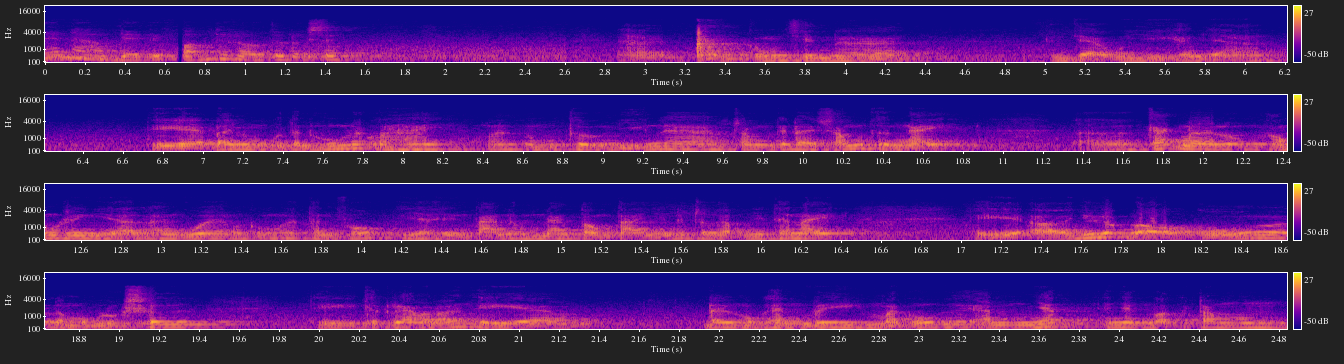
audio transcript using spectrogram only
thế nào về tiểu phẩm vừa rồi thưa luật sư? À, cũng xin à, uh, xin chào quý vị khán giả. Thì đây là một tình huống rất là hay, nó cũng thường diễn ra trong cái đời sống thường ngày ở các nơi luôn, không riêng gì ở làng quê mà cũng ở thành phố. Bây giờ hiện tại nó cũng đang tồn tại những cái trường hợp như thế này. Thì ở dưới góc độ của là một luật sư thì thực ra mà nói thì đây là một hành vi mà của anh nhất cái nhân vật trong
